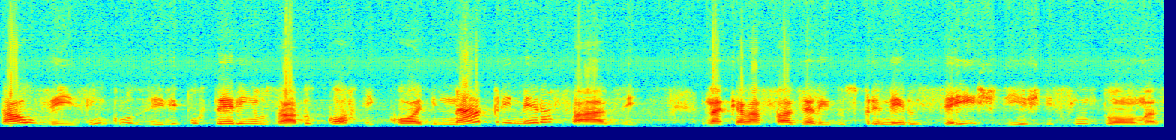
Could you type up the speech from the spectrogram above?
talvez inclusive por terem usado corticoide na primeira fase, naquela fase ali dos primeiros seis dias de sintomas.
